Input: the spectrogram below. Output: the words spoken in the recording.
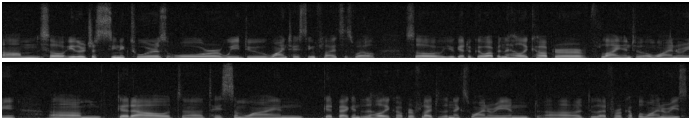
Um, so either just scenic tours or we do wine tasting flights as well. So you get to go up in the helicopter, fly into a winery, um, get out, uh, taste some wine, get back into the helicopter, fly to the next winery, and uh, do that for a couple wineries,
